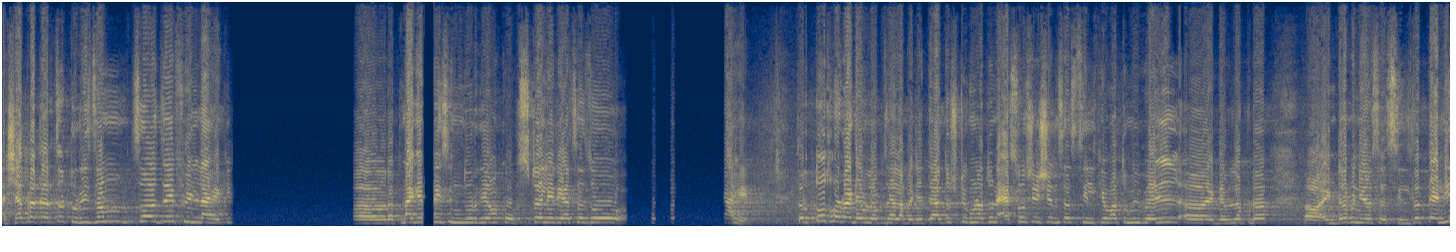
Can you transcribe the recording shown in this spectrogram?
अशा प्रकारचं टुरिझमचं जे फील्ड आहे की रत्नागिरी सिंधुदुर्ग किंवा कोस्टल एरियाचा जो आहे तर तो थोडा डेव्हलप झाला पाहिजे. त्या दृष्टिकोनातून असोसिएशन्स असतील किंवा तुम्ही वेल डेव्हलप्ड एंटरप्रिन्युअर्स असतील तर त्यांनी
